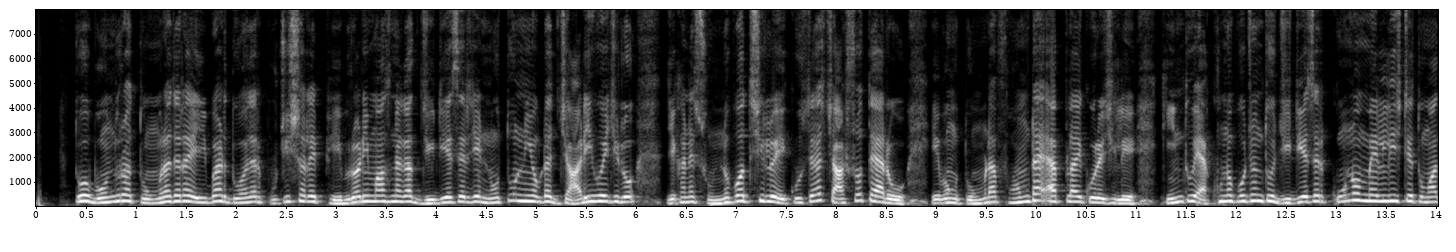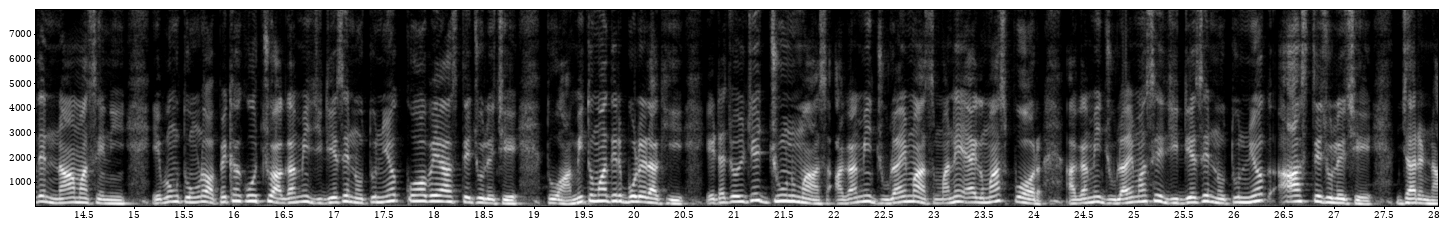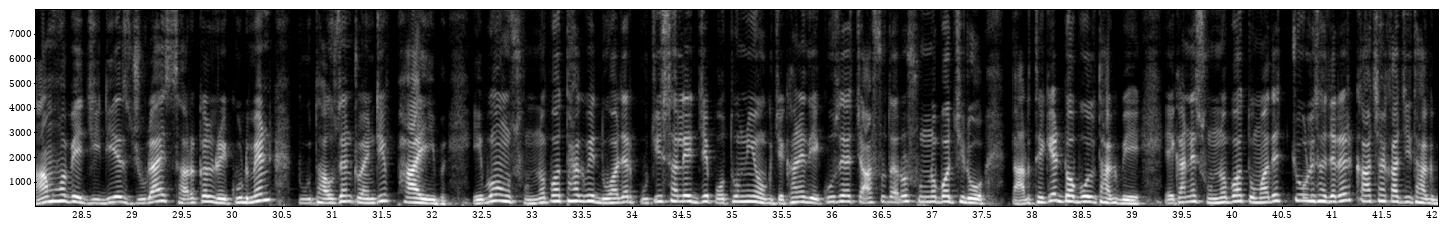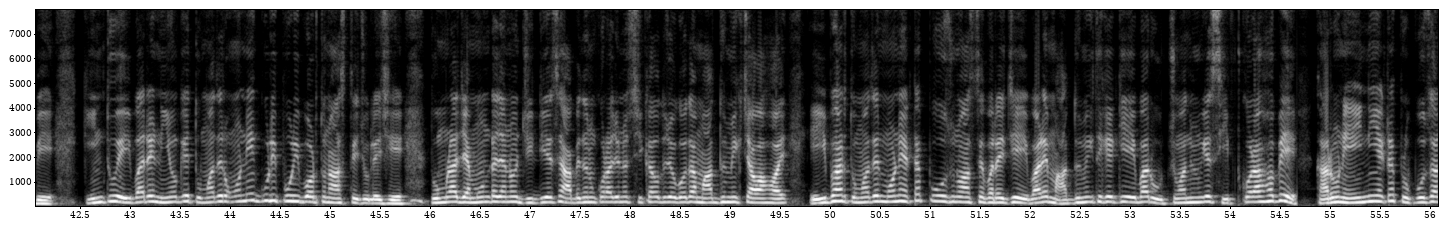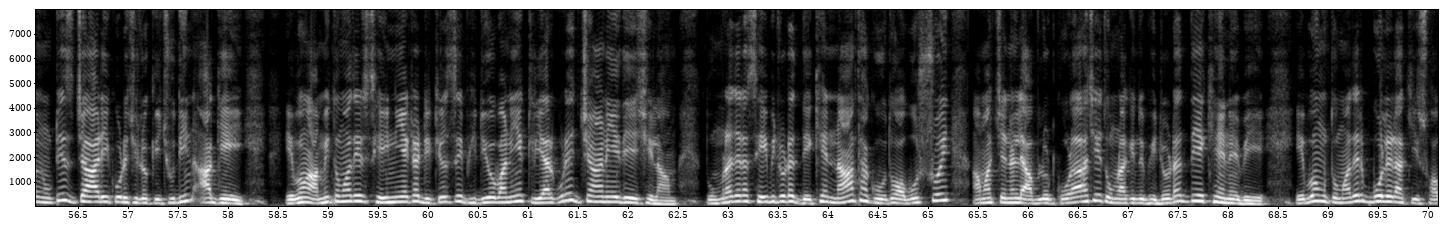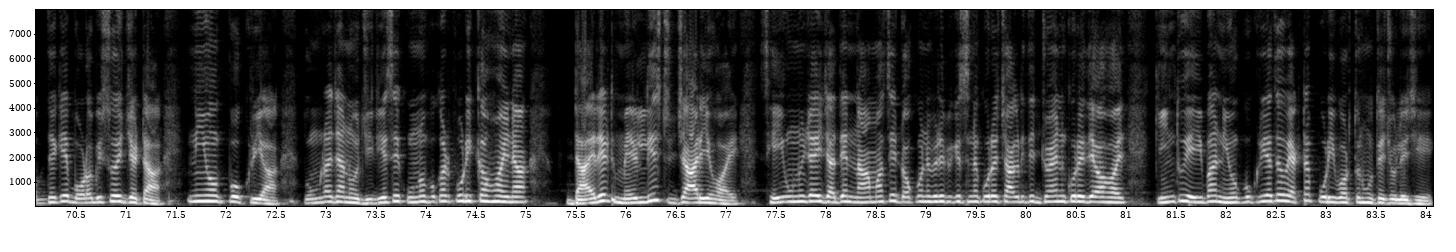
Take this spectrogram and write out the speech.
তো বন্ধুরা, তোমরা যারা এইবার দু হাজার পঁচিশ সালে ফেব্রুয়ারি মাস নাগাদ জিডিএসের যে নতুন নিয়োগটা জারি হয়েছিল, যেখানে শূন্যপদ ছিল একুশ হাজার চারশো তেরো এবং তোমরা ফর্মটা অ্যাপ্লাই করেছিলে, কিন্তু এখনও পর্যন্ত জিডিএসের কোনো মেল লিস্টে তোমাদের নাম আসেনি এবং তোমরা অপেক্ষা করছ আগামী জিডিএসের নতুন নিয়োগ কবে আসতে চলেছে। তো আমি তোমাদের বলে রাখি, এটা চলছে জুন মাস, আগামী জুলাই মাস মানে এক মাস পর আগামী জুলাই মাসে জিডিএসের নতুন নিয়োগ আসতে চলেছে, যার নাম হবে GDS July circle recruitment two thousand twenty five এবং শূন্যপদ থাকবে দু হাজার পঁচিশ সালের যে প্রথম নিয়োগ, যেখানে একুশ হাজার চারশো তেরো শূন্যপদ ছিল, তার থেকে ডবল থাকবে। এখানে শূন্যপদ তোমাদের চল্লিশ হাজারের কাছাকাছি থাকবে। কিন্তু এইবারে নিয়োগে তোমাদের অনেকগুলি পরিবর্তন আসতে চলেছে। তোমরা যেমনটা জানো জিডিএসে আবেদন করার জন্য শিক্ষাগত যোগ্যতা মাধ্যমিক চাওয়া হয়। এইবার তোমাদের মনে একটা প্রশ্ন আসতে পারে যে, এবারে মাধ্যমিক থেকে কি এবার উচ্চ মাধ্যমিকে শিফট করা হবে? কারণ এই নিয়ে একটা প্রপোজাল নোটিশ জারি করেছিল কিছুদিন আগেই। এবং আমি তোমাদের সেই নিয়ে একটা ডিটেলসে ভিডিও বানিয়ে ক্লিয়ার করে জানিয়ে দিয়েছিলাম। তোমরা যারা সেই ভিডিওটা দেখে না থাকো, তো অবশ্যই আমার চ্যানেলে আপলোড করা আছে, তোমরা কিন্তু ভিডিওটা দেখে নেবে। এবং তোমাদের বলে রাখি সব থেকে বড় বিষয় যেটা, নিয়োগ প্রক্রিয়া। তোমরা জানো জিডিএসে কোনো প্রকার পরীক্ষা হয় না। ডাইরেক্ট মেরিট লিস্ট জারি হয়। সেই অনুযায়ী যাদের নাম আসে ডকুমেন্ট ভেরিফিকেশন করে চাকরিতে জয়েন করে দেওয়া হয়। কিন্তু এইবার নিয়োগ প্রক্রিয়াতেও একটা পরিবর্তন হতে চলেছে।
